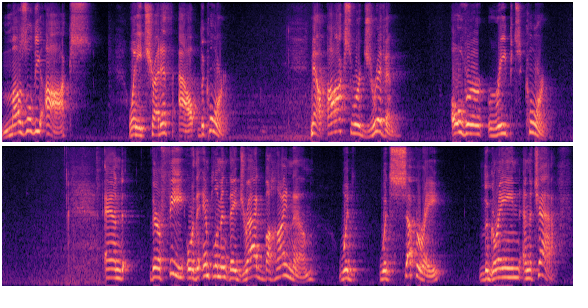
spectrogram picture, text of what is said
muzzle the ox when he treadeth out the corn. Now, ox were driven over reaped corn. And their feet or the implement they dragged behind them would, would separate the grain and the chaff.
